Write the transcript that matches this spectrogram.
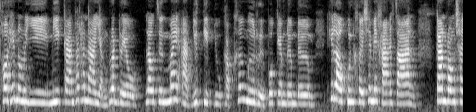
พอเทคโนโลยีมีการพัฒนาอย่างรวดเร็ว เราจึงไม่อาจยึดติดอยู่กับเครื่องมือหรือโปรแกรมเดิมๆ ที่เราคุ้นเคยใช่ไหมคะอาจารย์ การลองใช้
